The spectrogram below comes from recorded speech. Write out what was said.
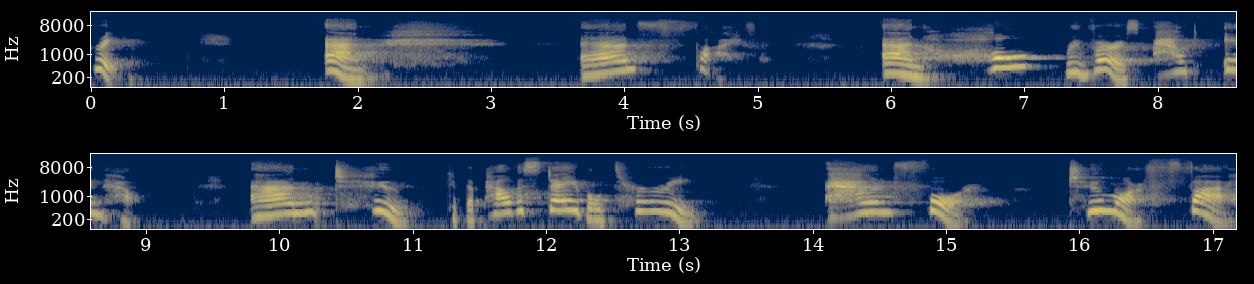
three, and, and five, and hold reverse, out, inhale, and two. Keep the pelvis stable, three, and four, two more, five,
